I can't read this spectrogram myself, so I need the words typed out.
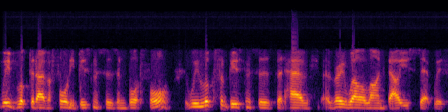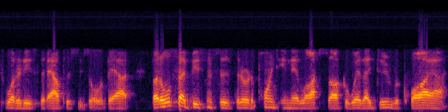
we've looked at over 40 businesses and bought four. We look for businesses that have a very well aligned value set with what it is that Altus is all about, but also businesses that are at a point in their life cycle where they do require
